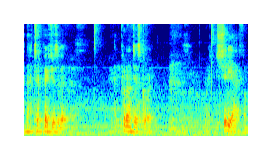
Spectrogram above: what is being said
And I took pictures of it. And put on Discord. Shitty iPhone.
